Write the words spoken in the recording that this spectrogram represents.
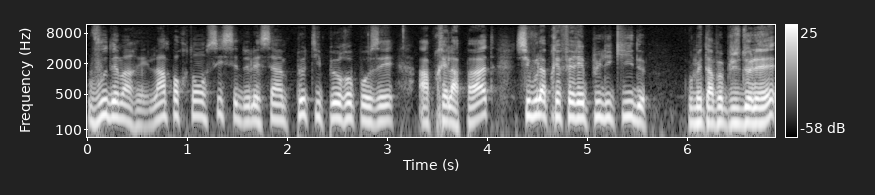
vous démarrez. L'important aussi, c'est de laisser un petit peu reposer après la pâte. Si vous la préférez plus liquide, vous mettez un peu plus de lait.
